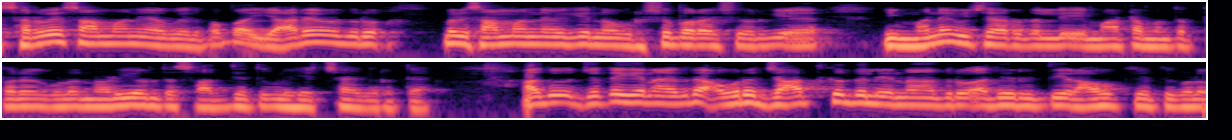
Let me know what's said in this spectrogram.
ಸರ್ವೇ ಸಾಮಾನ್ಯ ಆಗೋದು ಪಾಪ ಯಾರೇ ಹೋದರು ಬರೀ ಸಾಮಾನ್ಯವಾಗಿ ನಾವು ವೃಷಭ ರಾಶಿಯವರಿಗೆ ಈ ಮನೆ ವಿಚಾರದಲ್ಲಿ ಮಾಟ ಮಂತ್ರ ಪ್ರಯೋಗಗಳು ನಡೆಯುವಂಥ ಸಾಧ್ಯತೆಗಳು ಹೆಚ್ಚಾಗಿರುತ್ತೆ. ಅದು ಜೊತೆಗೆ ಏನಾದರೆ ಅವರ ಜಾತಕದಲ್ಲಿ ಏನಾದರೂ ಅದೇ ರೀತಿ ರಾಹುಕೇತುಗಳ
